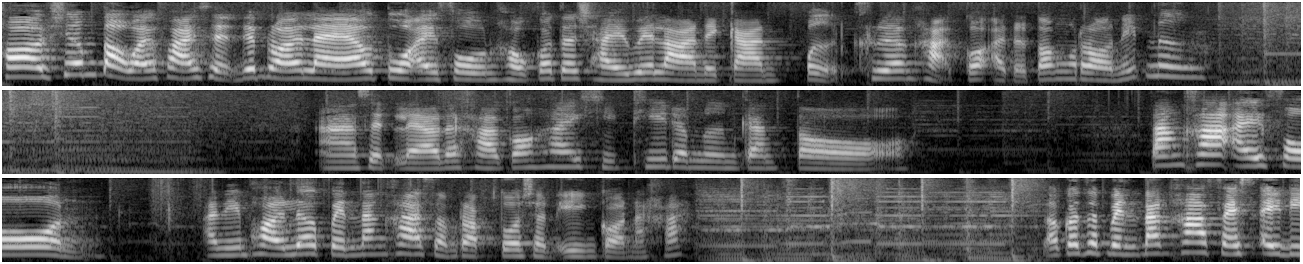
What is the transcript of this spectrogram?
พอเชื่อมต่อ Wi-Fi เสร็จเรียบร้อยแล้ว ตัว iPhone เขาก็จะใช้เวลาในการเปิดเครื่องค่ะ ก็อาจจะต้องรอนิดนึง อ่า เสร็จแล้วนะคะ ก็ให้คลิกที่ดำเนินการต่อ ตั้งค่า iPhone อันนี้พลอยเลือกเป็นตั้งค่าสำหรับตัวฉันเองก่อนนะคะ แล้วก็จะเป็นตั้งค่า Face ID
